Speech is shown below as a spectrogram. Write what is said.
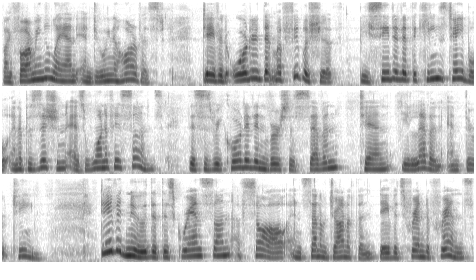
by farming the land and doing the harvest. David ordered that Mephibosheth be seated at the king's table in a position as one of his sons. This is recorded in verses 7, 10, 11, and 13. David knew that this grandson of Saul and son of Jonathan, David's friend of friends,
